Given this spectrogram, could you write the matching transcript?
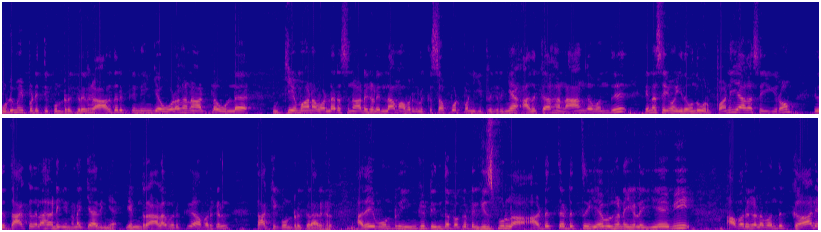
கொடுமைப்படுத்தி கொண்டிருக்கிறீர்கள். அதற்கு நீங்கள் உலக நாட்டில் உள்ள முக்கியமான வல்லரசு நாடுகள் எல்லாம் அவர்களுக்கு சப்போர்ட் பண்ணிக்கிட்டு இருக்கிறீங்க. அதுக்காக நாங்கள் வந்து என்ன செய்வோம்? இதை வந்து ஒரு பணியாக செய்கிறோம். இது தாக்குதலாக நீங்கள் நினைக்காதீங்க என்ற அளவிற்கு அவர்கள் தாக்கி கொண்டிருக்கிறார்கள். அதே போன்று இங்கிட்டு இந்த பக்கத்து ஹிஸ்புல்லா அடுத்தடுத்து ஏவுகணைகளை ஏவி அவர்களை வந்து காலி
